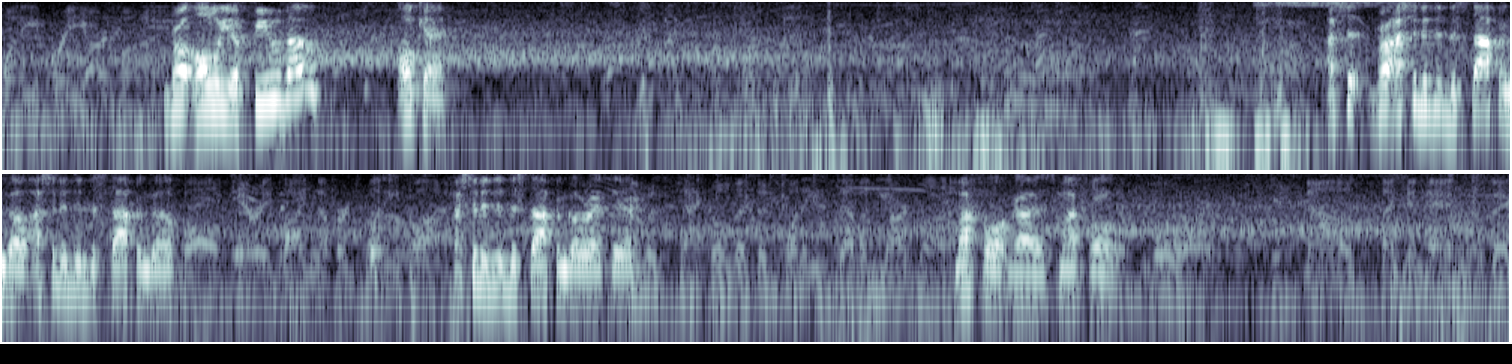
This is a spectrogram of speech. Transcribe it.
23-yard line. Bro, only a few though? Okay. I should bro, I should have did the stop and go. I should have did the stop and go. Ball carried by number 25. I should have did the stop and go right there. Was tackled at the 27-yard line. My fault, guys. My fault. It's now second and six.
